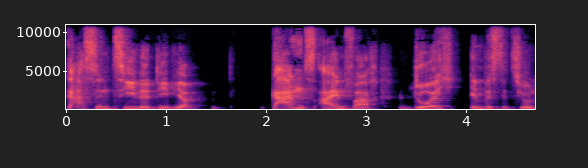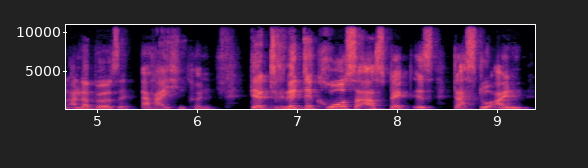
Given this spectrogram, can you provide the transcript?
Das sind Ziele, die wir ganz einfach durch Investitionen an der Börse erreichen können. Der dritte große Aspekt ist, dass du einen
